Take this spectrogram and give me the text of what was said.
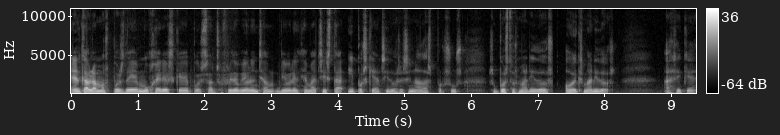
En el que hablamos pues de mujeres que pues han sufrido violencia, machista y pues que han sido asesinadas por sus supuestos maridos o exmaridos. Así que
